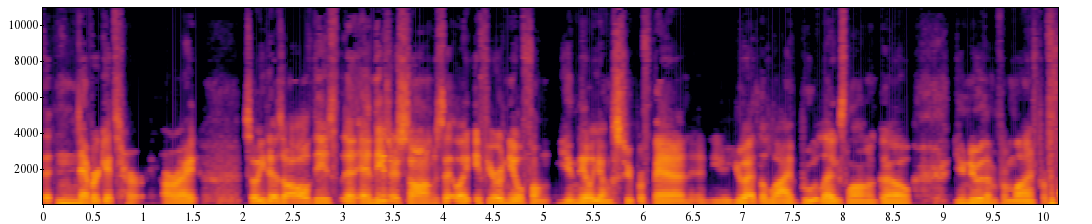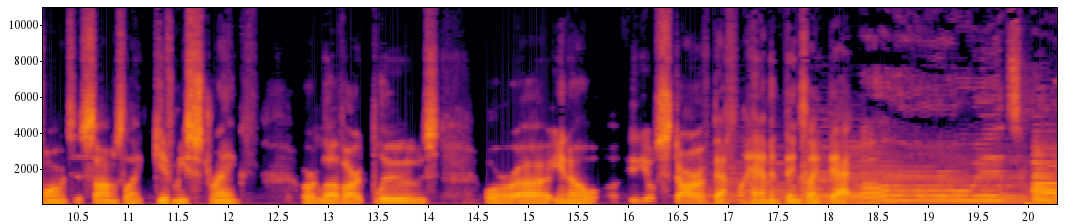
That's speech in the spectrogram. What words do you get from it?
that never gets heard. All right, so he does all of these, and these are songs that, like, if you're a Neil Neil Young super fan, and you you had the live bootlegs long ago, you knew them from live performances. Songs like "Give Me Strength" or "Love Art Blues" or uh, you know, you know, "Star of Bethlehem" and things like that. Oh,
